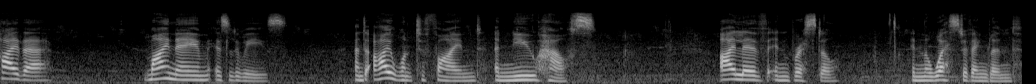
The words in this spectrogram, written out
Hi there. My name is Louise, and I want to find a new house. I live in Bristol, in the west of England,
